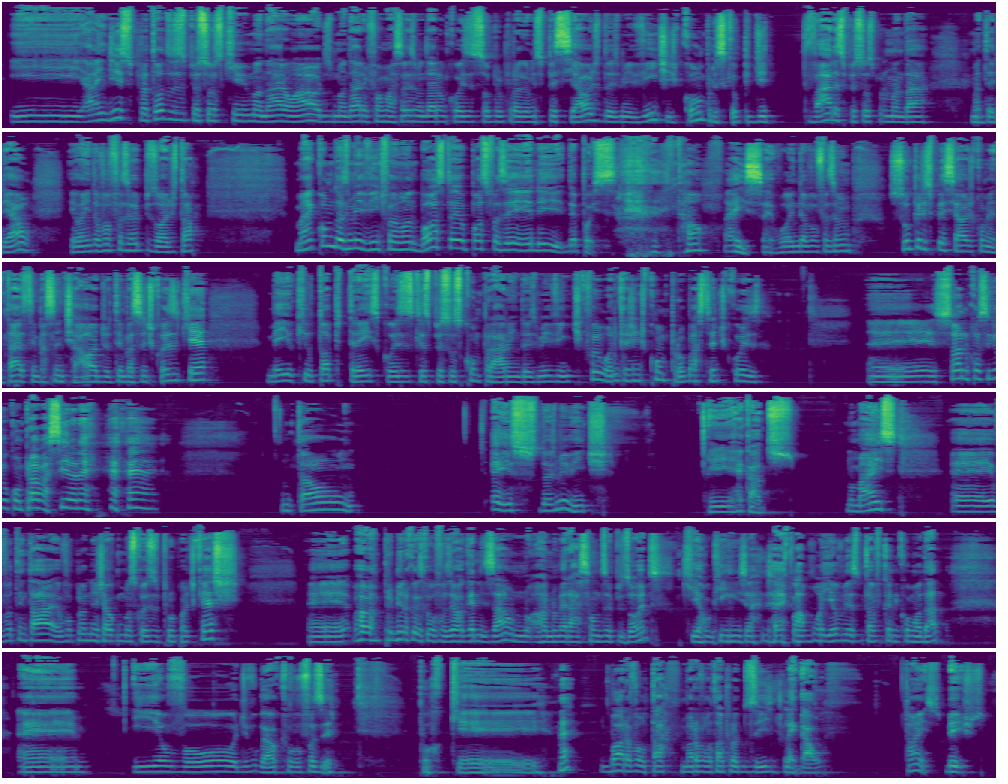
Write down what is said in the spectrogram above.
E além disso, para todas as pessoas que me mandaram áudios, mandaram informações, mandaram coisas sobre o programa especial de 2020 de compras, que eu pedi várias pessoas para mandar material, eu ainda vou fazer o episódio, tá? Mas como 2020 foi um ano bosta, eu posso fazer ele depois. então é isso. Eu vou, ainda vou fazer um super especial de comentários. Tem bastante áudio, tem bastante coisa que é meio que o top 3 coisas que as pessoas compraram em 2020, que foi o ano que a gente comprou bastante coisa. É, só não conseguiu comprar vacina, né? então é isso, 2020. E recados. No mais, é, eu vou tentar, eu vou planejar algumas coisas pro podcast. É, a primeira coisa que eu vou fazer é organizar a numeração dos episódios, que alguém já, já reclamou e eu mesmo tava ficando incomodado. É, e eu vou divulgar o que eu vou fazer. Porque, né? Bora voltar, bora voltar a produzir legal. Então é isso. Beijos.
